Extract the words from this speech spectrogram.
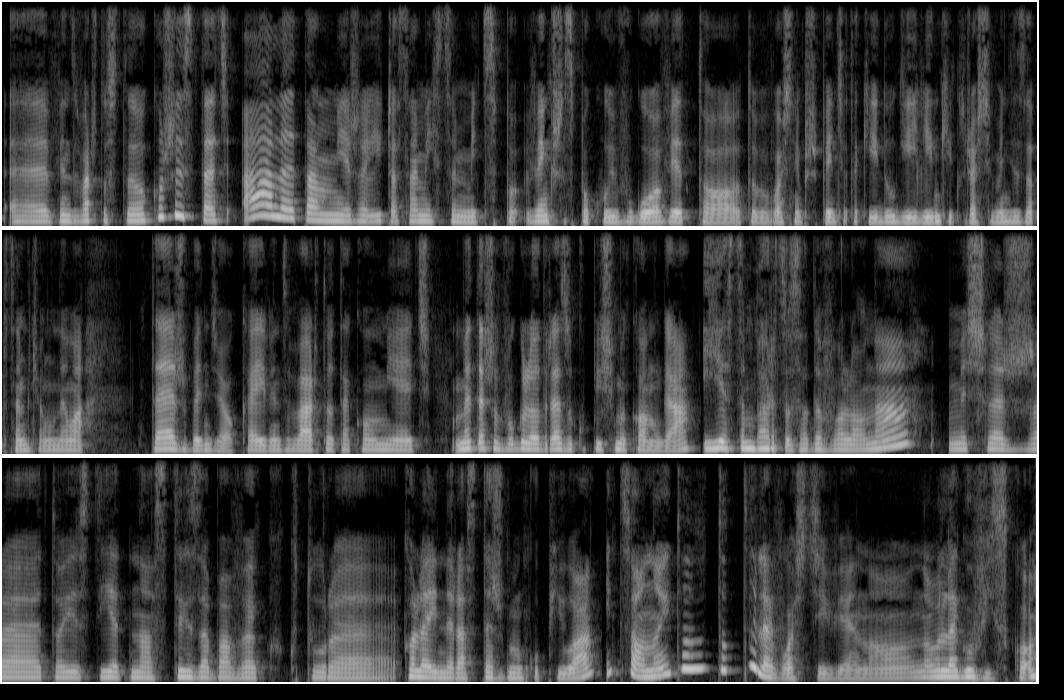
e, więc warto z tego korzystać, ale tam jeżeli czasami chcemy mieć spo większy spokój w głowie, to, to właśnie przypięcie takiej długiej linki, która się będzie za psem ciągnęła, też będzie ok, więc warto taką mieć. My też w ogóle od razu kupiliśmy Konga i jestem bardzo zadowolona. Myślę, że to jest jedna z tych zabawek, które kolejny raz też bym kupiła. I co? No i to, to tyle właściwie. No, no legowisko,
